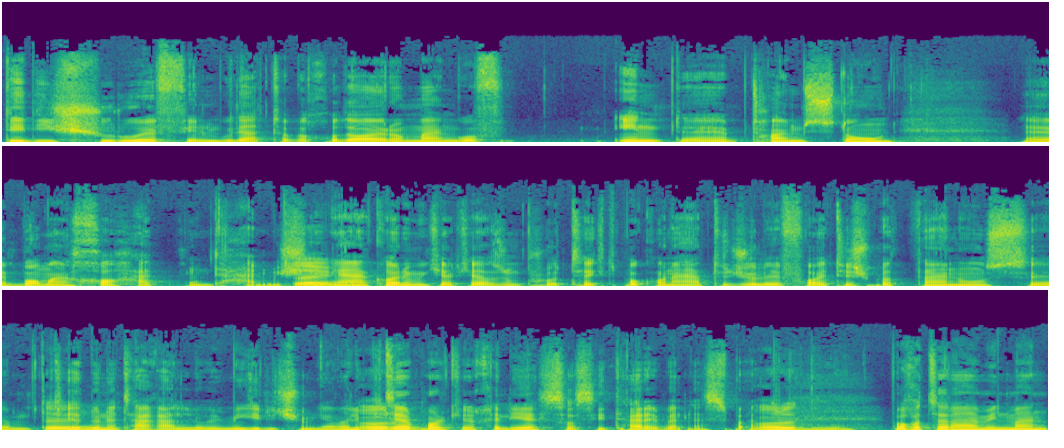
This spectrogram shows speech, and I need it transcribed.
دیدی شروع فیلم بود حتی به خدا آیرون من گفت این Time Stone با من خواهد موند همیشه. یعنی هر کاری می‌کرد که از اون protect بکنه حتی جلوی fight ش با تنوس دقیقا. یه دونه تقلبی می‌گیری چی میگم ولی آره. پیتر پارکر خیلی احساسی تره به نسبت آره به خاطر همین من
